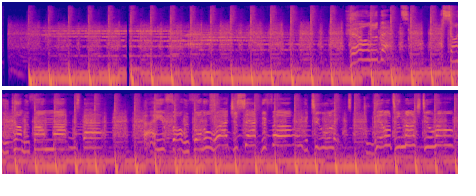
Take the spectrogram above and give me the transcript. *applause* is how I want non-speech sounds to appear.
Falling for the word you said before. You're too late, too little, too much, too wrong.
